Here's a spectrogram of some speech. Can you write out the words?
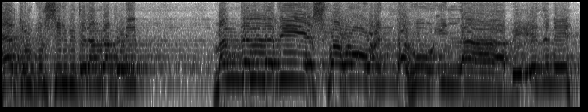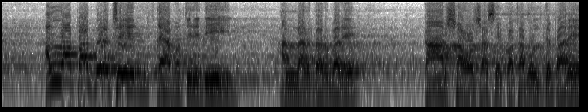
আয়াতুল কুরসির ভিতরে আমরা পড়ি আল্লাহ পাক বলেছেন, কেয়ামতির দিন আল্লাহর দরবারে কার সাহস আছে কথা বলতে পারে?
